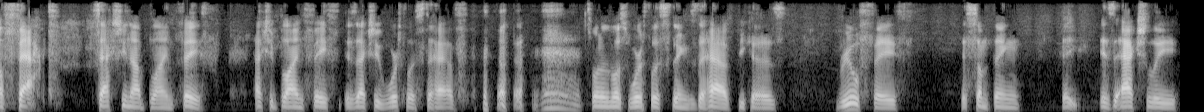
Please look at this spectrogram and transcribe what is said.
a fact. It's actually not blind faith. Actually, blind faith is actually worthless to have. it's one of the most worthless things to have because real faith is something that is actually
